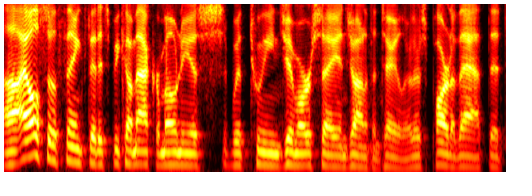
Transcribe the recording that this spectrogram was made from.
Uh, I also think that it's become acrimonious between Jim Irsay and Jonathan Taylor. There's part of that that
